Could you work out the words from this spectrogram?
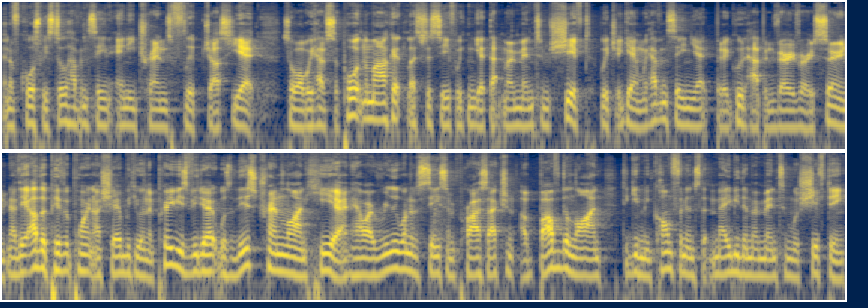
And of course, we still haven't seen any trends flip just yet. So while we have support in the market, let's just see if we can get that momentum shift, which again, we haven't seen yet, but it could happen very, very soon. Now, the other pivot point I shared with you in the previous video was this trend line here and how I really wanted to see some price action above the line to give me confidence that maybe the momentum was shifting.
